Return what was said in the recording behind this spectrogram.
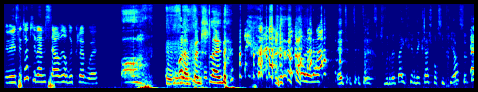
Mais c'est toi qui vas me servir de club, ouais. Oh, oh la punchline. Oh là là Eh, t- t- t- Tu voudrais pas écrire des clashs pour Cyprien, plaît?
